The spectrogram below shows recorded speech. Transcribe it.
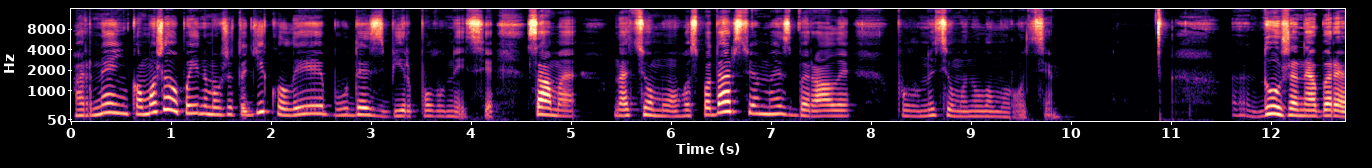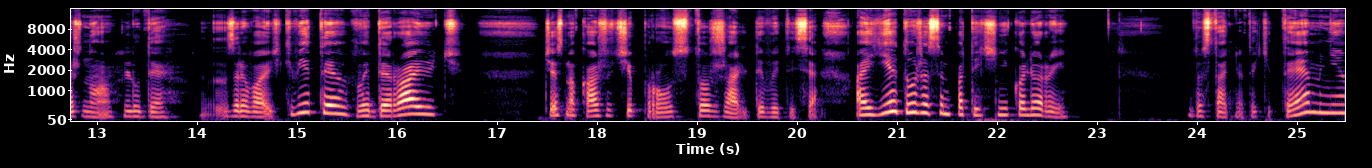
гарненько. Можливо, поїдемо вже тоді, коли буде збір полуниці. Саме на цьому господарстві ми збирали полуницю в минулому році. Дуже необережно люди зривають квіти, видирають. Чесно кажучи, просто жаль дивитися. А є дуже симпатичні кольори. Достатньо такі темні.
